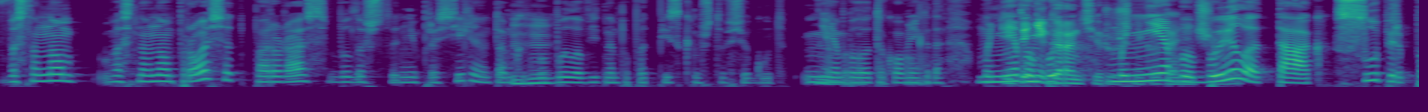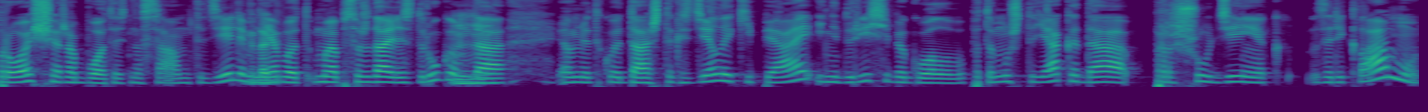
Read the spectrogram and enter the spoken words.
в основном, в основном просят. Пару раз было, что не просили, но там как Мгм. бы было видно по подпискам, что все гуд. Не Не, было было такого никогда. И Мне ты бы не бы- гарантируешь Мне бы ничего? было так супер проще работать на самом-то деле. Когда- Мне вот мы обсуждали с другом, Мгм. да, и он мне такой, Даш, так сделай KPI и не дури себе голову, потому что я когда прошу денег за рекламу,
